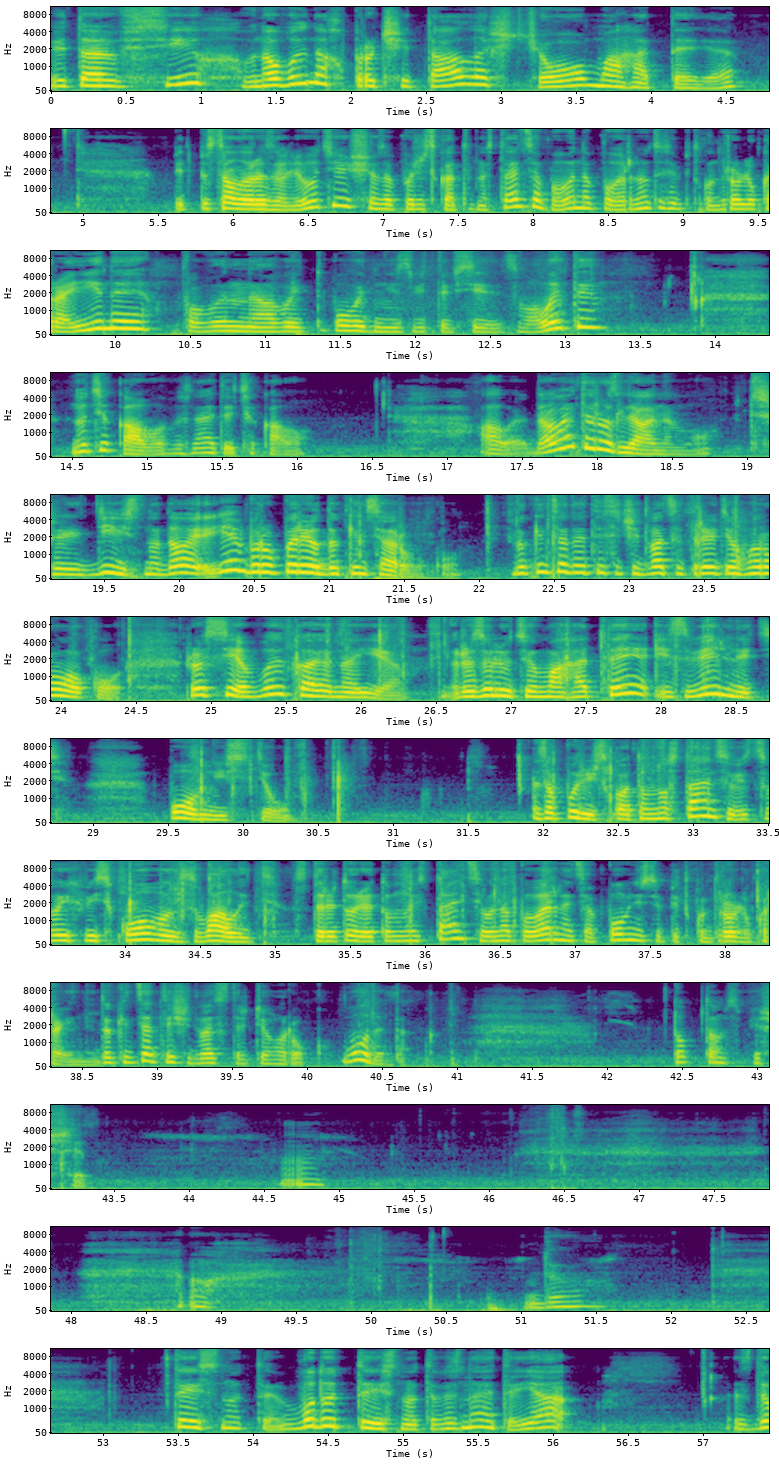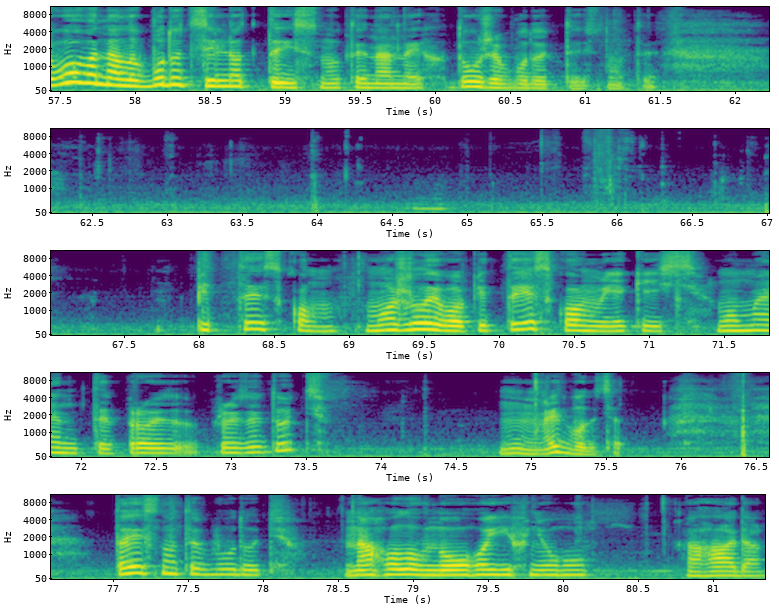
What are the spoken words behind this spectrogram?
Вітаю всіх. В новинах прочитала, що МАГАТЕ підписало резолюцію, що Запорізька станція повинна повернутися під контроль України, повинна повинні звідти всі звалити. Ну, цікаво, ви знаєте, цікаво. Але давайте розглянемо, чи дійсно, давай, я беру період до кінця року. До кінця 2023 року Росія виконає резолюцію МАГАТЕ і звільнить повністю Запорізьку атомну станцію від своїх військових звалить з території атомної станції, вона повернеться повністю під контроль України до кінця 2023 року. Буде так. Топ там спішив. Да. Тиснути. Будуть тиснути. Ви знаєте, я Здивована, але будуть сильно тиснути на них. Дуже будуть тиснути. Під тиском, можливо, під тиском якісь моменти пройдуть. Відбудуться. Тиснути будуть на головного їхнього гада.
